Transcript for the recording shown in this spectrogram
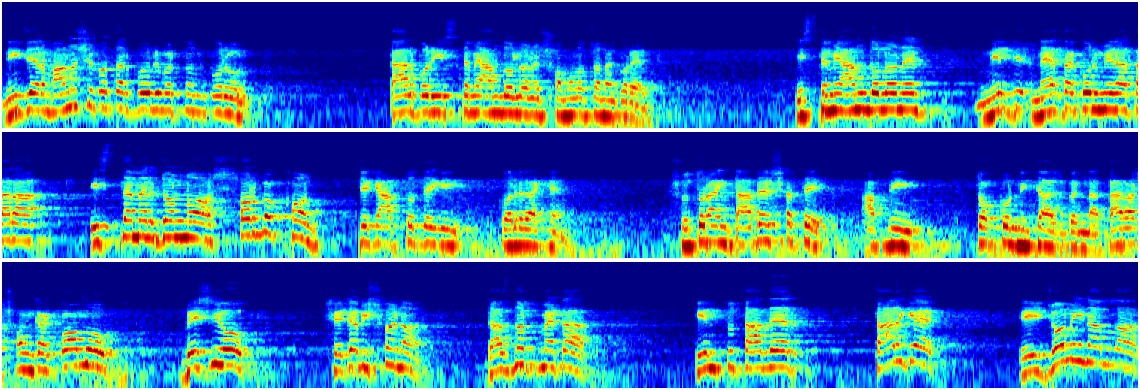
নিজের মানসিকতার পরিবর্তন করুন, তারপরে ইসলামী আন্দোলনের সমালোচনা করেন। ইসলামী আন্দোলনের নেত- নেতাকর্মীরা তারা ইসলামের জন্য সর্বক্ষণ নিজেকে আত্মত্যাগী করে রাখেন। সুতরাং তাদের সাথে আপনি টক্কর নিতে আসবেন না। তারা সংখ্যা কম হোক, বেশি হোক, সেটা বিষয় নয়। ডাজ নট ম্যাটার কিন্তু তাদের টার্গেট এই জমিন আল্লাহ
